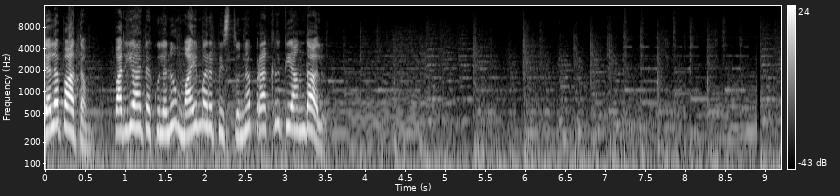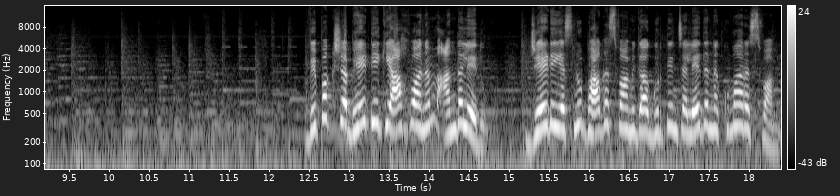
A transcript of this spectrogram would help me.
జలపాతం. పర్యాటకులను మైమరపిస్తున్న ప్రకృతి అందాలు. విపక్ష భేటీకి ఆహ్వానం అందలేదు. జేడీఎస్ను భాగస్వామిగా గుర్తించలేదన్న కుమారస్వామి.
